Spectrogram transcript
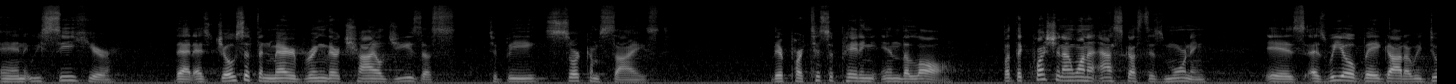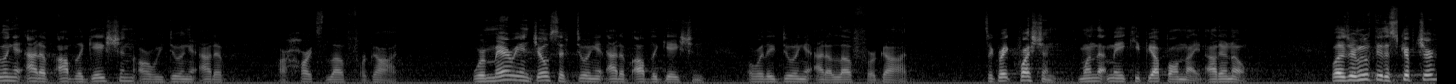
And we see here that as Joseph and Mary bring their child Jesus to be circumcised, they're participating in the law. But the question I want to ask us this morning is as we obey God, are we doing it out of obligation or are we doing it out of our heart's love for God? Were Mary and Joseph doing it out of obligation, or were they doing it out of love for God? It's a great question, one that may keep you up all night. I don't know. Well, as we move through the scripture,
